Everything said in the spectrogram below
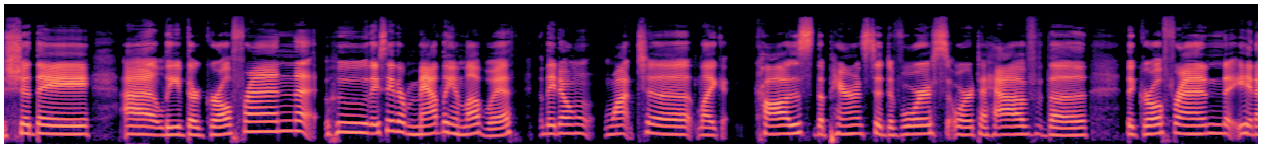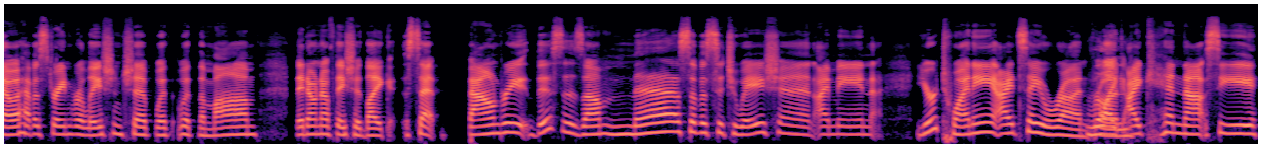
should they uh, leave their girlfriend, who they say they're madly in love with? They don't want to like cause the parents to divorce or to have the the girlfriend you know have a strained relationship with with the mom they don't know if they should like set boundary. This is a mess of a situation. I mean you're 20 i'd say run, Run. like i cannot see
